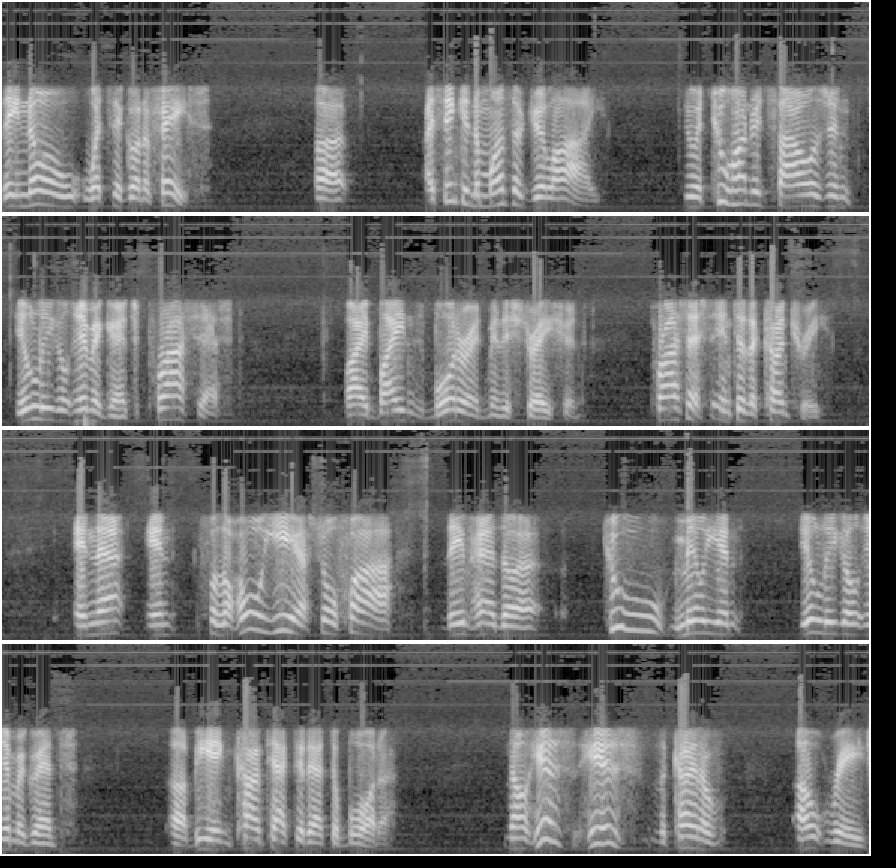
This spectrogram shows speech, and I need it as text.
they know what they're going to face. Uh, I think in the month of July, there were 200,000 illegal immigrants processed by Biden's border administration, processed into the country. And that, and for the whole year so far, they've had uh, two million illegal immigrants uh, being contacted at the border. Now, here's here's the kind of outrage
